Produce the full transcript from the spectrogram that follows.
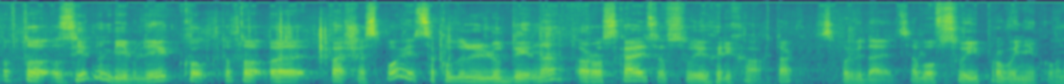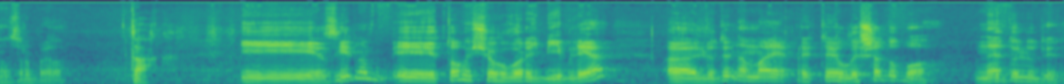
Тобто, згідно Біблії, тобто, е, перше сповідь це коли людина розкається в своїх гріхах, так? Сповідається, або в своїй провині, яку вона зробила. Так. І згідно е, того, що говорить Біблія, е, людина має прийти лише до Бога, не до людини.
